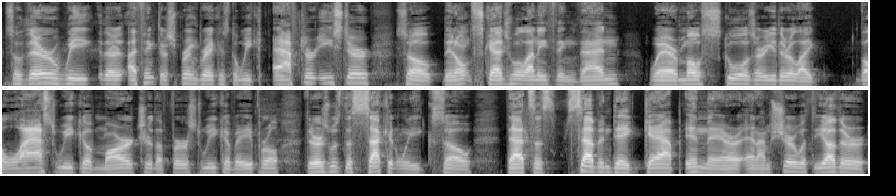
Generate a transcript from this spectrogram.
so their week. Their, I think their spring break is the week after Easter, so they don't schedule anything then. Where most schools are either like the last week of March or the first week of April. Theirs was the second week, so that's a seven day gap in there. And I'm sure with the other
